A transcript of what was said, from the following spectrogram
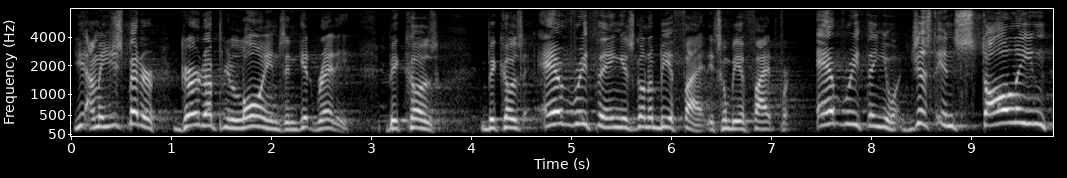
You, I mean, you just better gird up your loins and get ready because because everything is going to be a fight. It's going to be a fight for everything you want. Just installing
